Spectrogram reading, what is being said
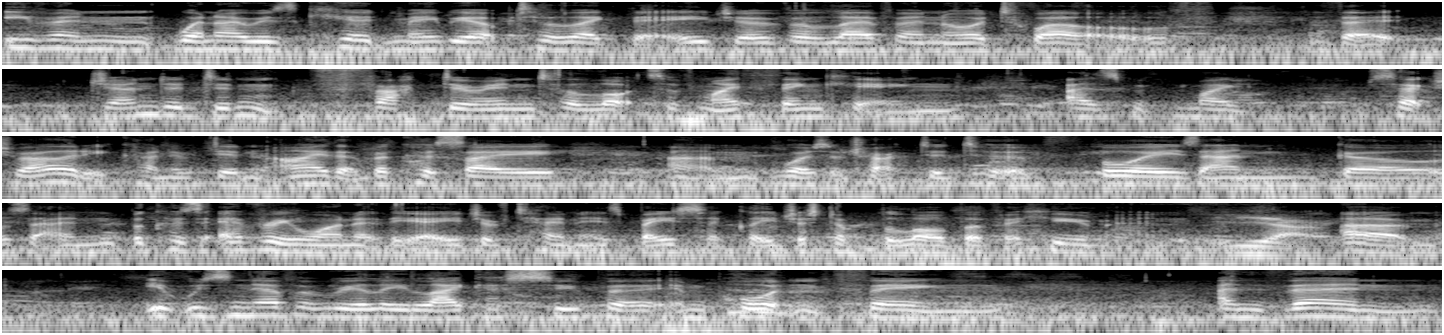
even when I was a kid, maybe up to like the age of 11 or 12, that gender didn't factor into lots of my thinking as my sexuality kind of didn't either because I um, was attracted to boys and girls and because everyone at the age of 10 is basically just a blob of a human. Yeah. Um, it was never really like a super important thing. And then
